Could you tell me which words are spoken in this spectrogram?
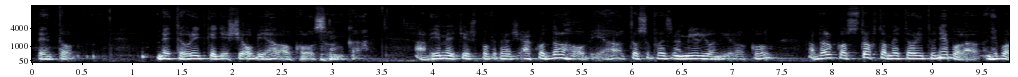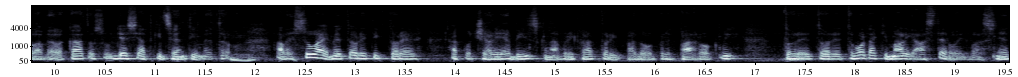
tento meteorit, keď ešte obiehal okolo Slnka. Uh-huh. A vieme tiež povedať, že ako dlho obiehal. To sú povedzme milióny rokov. A veľkosť tohto meteoritu nebola, nebola veľká, to sú desiatky centimetrov. Mm. Ale sú aj meteority, ktoré, ako Čeliabinsk napríklad, ktorý padol pred pár rokmi, ktoré, ktoré, to bol taký malý asteroid vlastne,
